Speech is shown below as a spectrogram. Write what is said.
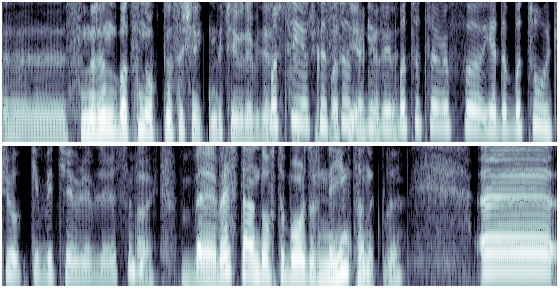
e, sınırın batı noktası şeklinde çevirebiliriz. Batı yakası, batı yakası gibi, batı tarafı ya da batı ucu gibi çevirebiliriz. Evet. Ve West End of the Border neyin tanıklığı? Ee,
